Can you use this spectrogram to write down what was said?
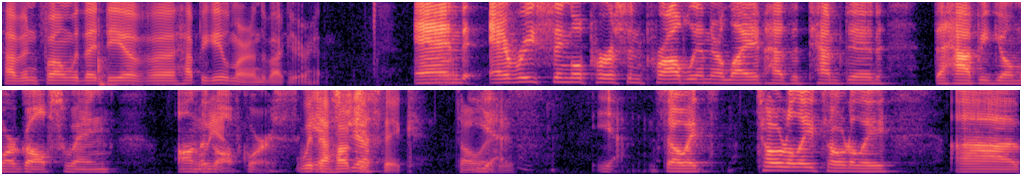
having fun with the idea of uh, Happy Gilmore in the back of your head. And every single person probably in their life has attempted the Happy Gilmore golf swing on the Oh, yeah. golf course With It's a hockey just- stick. That's all I do. yes yeah so it's totally totally uh,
